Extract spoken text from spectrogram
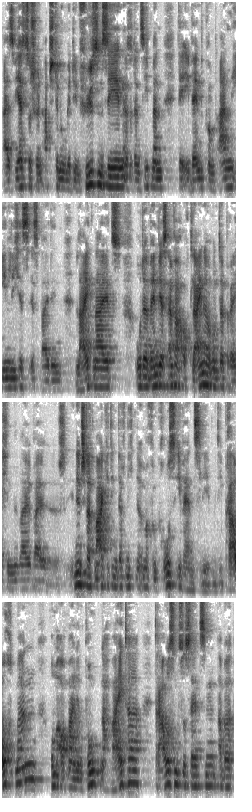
als, wie heißt so schön, Abstimmung mit den Füßen sehen. Also dann sieht man, der Event kommt an an. Ähnliches ist bei den Light Nights oder wenn wir es einfach auch kleiner runterbrechen, weil, weil Innenstadtmarketing darf nicht nur immer von Großevents leben. Die braucht man, um auch mal einen Punkt nach weiter draußen zu setzen. Aber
